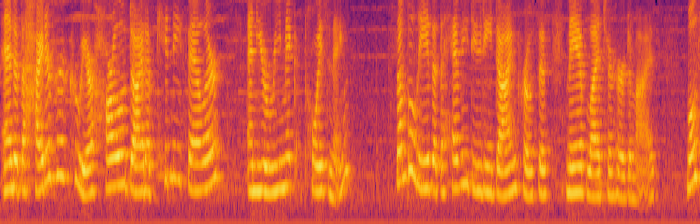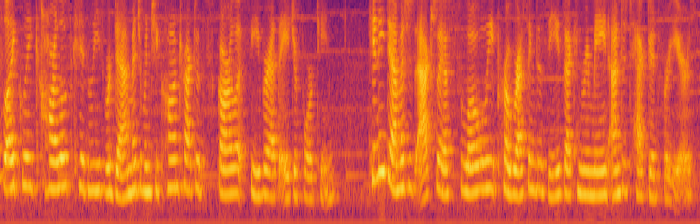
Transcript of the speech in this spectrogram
and at the height of her career, Harlow died of kidney failure and uremic poisoning. Some believe that the heavy-duty dyeing process may have led to her demise. Most likely, Harlow's kidneys were damaged when she contracted scarlet fever at the age of 14. Kidney damage is actually a slowly progressing disease that can remain undetected for years.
